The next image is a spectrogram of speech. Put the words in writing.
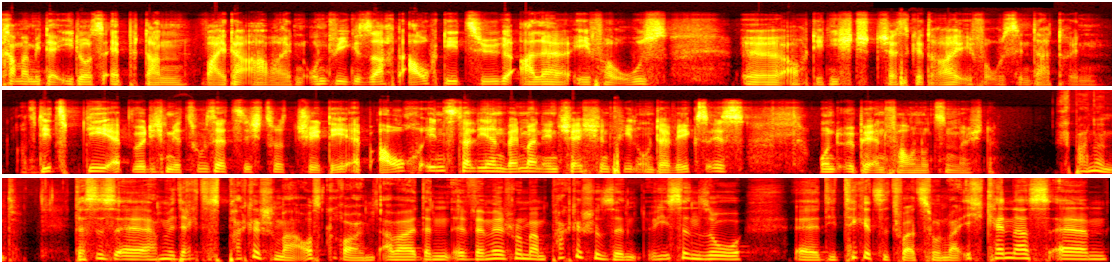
kann man mit der IDOS-App dann weiterarbeiten. Und wie gesagt, auch die Züge aller EVUs, äh, auch die nicht Ceske 3 EVUs sind da drin. Also die, die App würde ich mir zusätzlich zur GD-App auch installieren, wenn man in Tschechien viel unterwegs ist und ÖPNV nutzen möchte. Spannend. Das ist, äh, haben wir direkt das Praktische mal ausgeräumt. Aber dann, äh, wenn wir schon beim Praktischen sind, wie ist denn so äh, die Ticketsituation? Weil ich kenne das, ähm,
